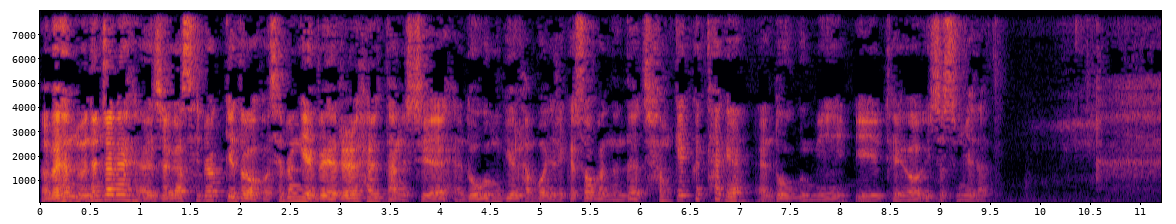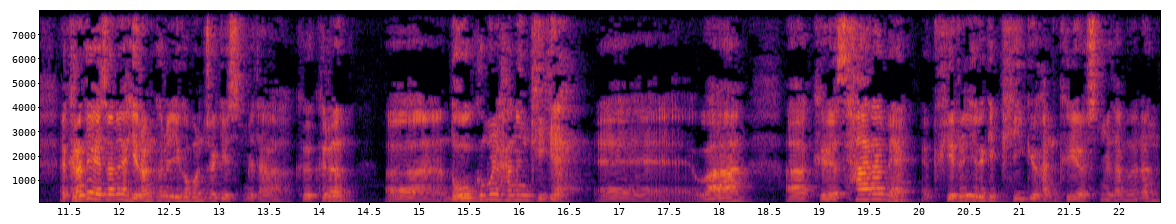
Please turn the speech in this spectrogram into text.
몇년, 몇 년 전에 제가 새벽 기도, 새벽 예배를 할 당시에 녹음기를 한번 이렇게 써봤는데 참 깨끗하게 녹음이 되어 있었습니다. 그런데 예전에 이런 글을 읽어본 적이 있습니다. 그 글은 어, 녹음을 하는 기계와 아, 그 사람의 귀를 이렇게 비교한 글이었습니다만은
